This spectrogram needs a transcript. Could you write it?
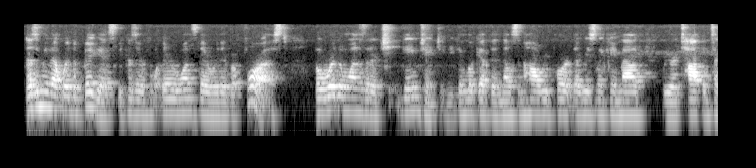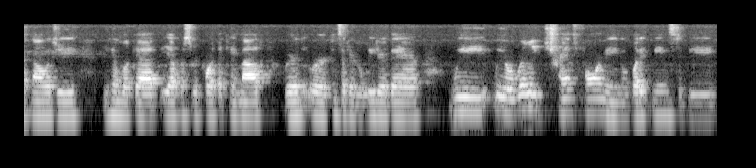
doesn't mean that we're the biggest because there, there were ones that were there before us, but we're the ones that are ch- game changing. You can look at the Nelson Hall report that recently came out. We were top in technology. You can look at the Everest report that came out. We we're, we we're considered a leader there. We we are really transforming what it means to be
